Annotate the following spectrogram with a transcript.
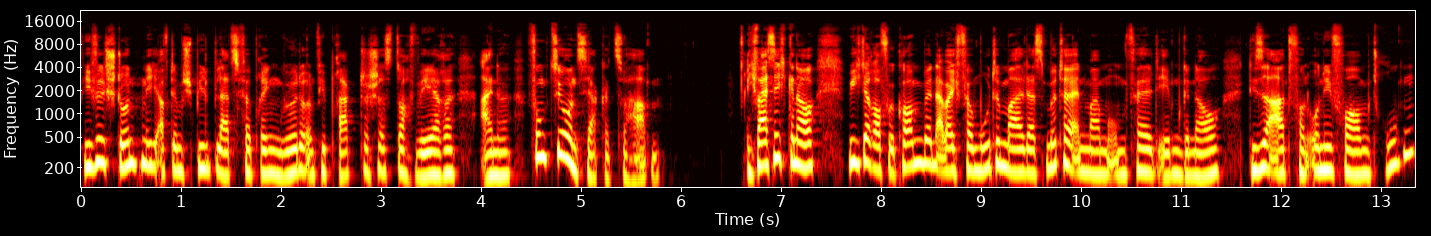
wie viele Stunden ich auf dem Spielplatz verbringen würde und wie praktisch es doch wäre, eine Funktionsjacke zu haben. Ich weiß nicht genau, wie ich darauf gekommen bin, aber ich vermute mal, dass Mütter in meinem Umfeld eben genau diese Art von Uniform trugen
